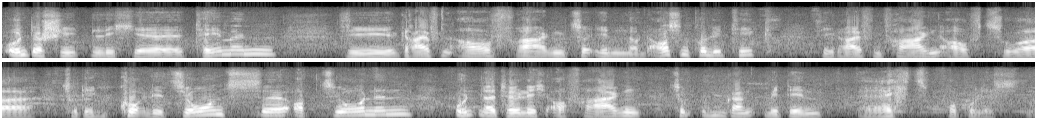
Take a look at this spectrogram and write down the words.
unterschiedliche Themen. Sie greifen auf Fragen zur Innen- und Außenpolitik. Sie greifen Fragen auf zur, zu den Koalitionsoptionen und natürlich auch Fragen zum Umgang mit den Rechtspopulisten.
